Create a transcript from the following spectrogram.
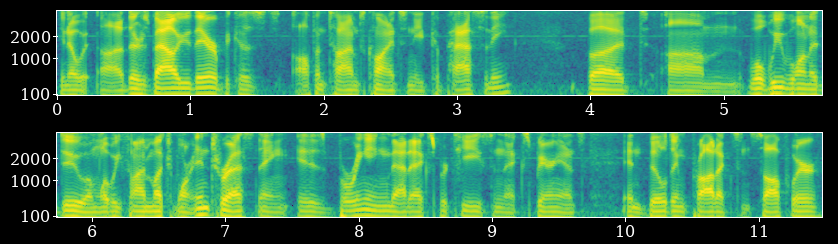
you know, uh, there's value there because oftentimes clients need capacity. But um, what we want to do and what we find much more interesting is bringing that expertise and experience in building products and software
